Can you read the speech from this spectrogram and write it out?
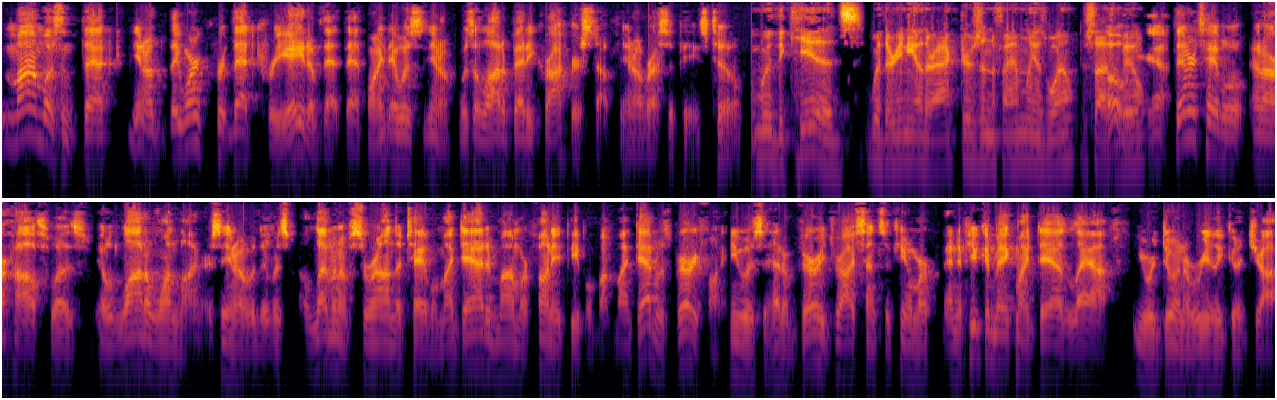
Mom wasn't that, you know, they weren't cr- that creative at that point. It was, you know, it was a lot of Betty Crocker stuff, you know, recipes too. With the kids, were there any other actors in the family as well besides Oh, Bill? yeah. Dinner table at our house was a lot of one-liners. You know, there was 11 of us around the table. My dad and mom were funny people, but my dad was very funny. He was had a very dry sense of humor, and if you could make my dad laugh, you were doing a really good job,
